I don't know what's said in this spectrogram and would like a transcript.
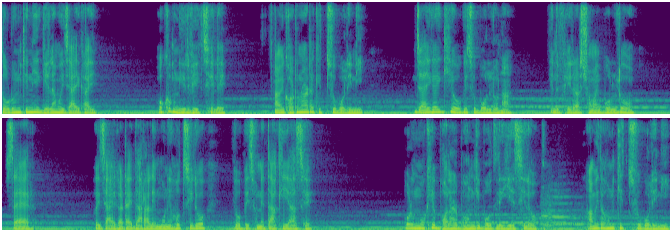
তরুণকে নিয়ে গেলাম ওই জায়গায়। ও খুব নির্ভীক ছেলে। আমি ঘটনাটা কিচ্ছু বলিনি। জায়গায় গিয়ে ও কিছু বলল না। কিন্তু ফেরার সময় বলল, স্যার, ওই জায়গাটায় দাঁড়ালে মনে হচ্ছিল কেউ পেছনে তাকিয়ে আছে। ওর মুখে বলার ভঙ্গি বদলে গিয়েছিল। আমি তখন কিচ্ছু বলিনি।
